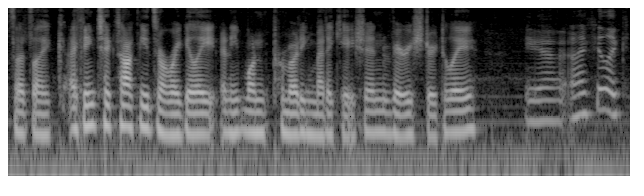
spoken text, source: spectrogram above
So it's like I think TikTok needs to regulate anyone promoting medication very strictly. Yeah, and I feel like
